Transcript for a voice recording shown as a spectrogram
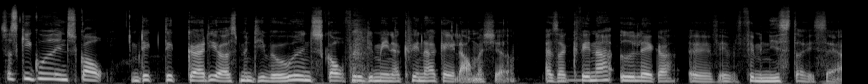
Så skal I gå ud i en skov. Det, det gør de også, men de vil ud i en skov, fordi de mener, at kvinder er galt afmarcheret. Altså mm. kvinder ødelægger, øh, feminister især,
